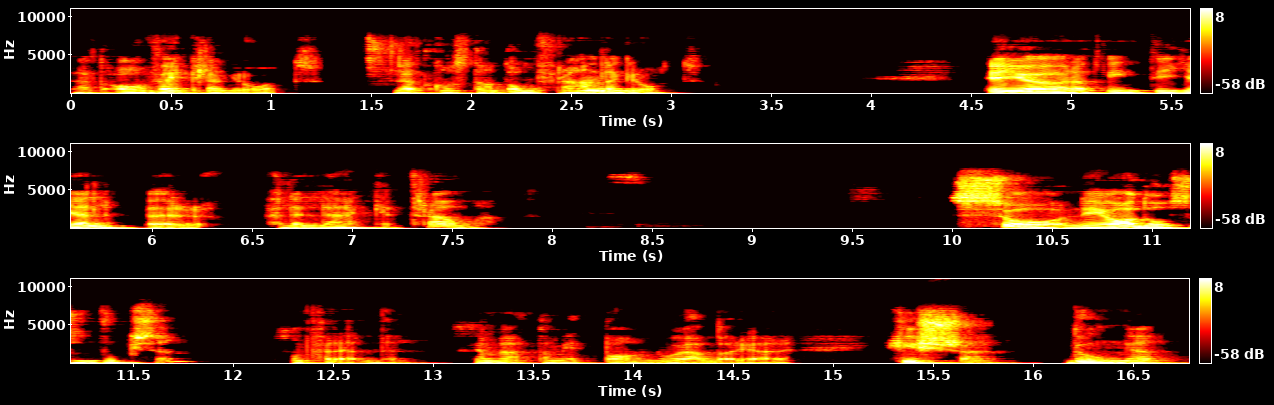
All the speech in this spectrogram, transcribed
att avveckla gråt, eller att konstant omförhandla gråt, det gör att vi inte hjälper eller läker traumat. Så när jag då som vuxen, som förälder, ska möta mitt barn och jag börjar hyscha, gunga,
